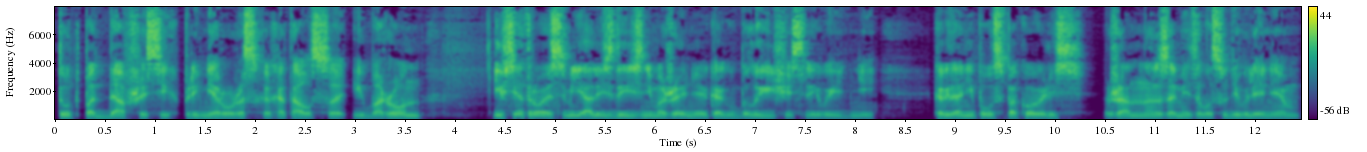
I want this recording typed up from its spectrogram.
Тут, поддавшись их примеру, расхохотался и барон, и все трое смеялись до изнеможения, как в былые счастливые дни. Когда они поуспокоились, Жанна заметила с удивлением,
